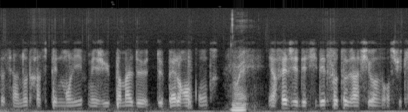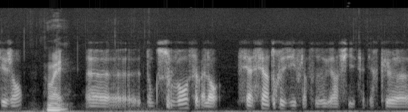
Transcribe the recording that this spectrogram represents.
ça c'est un autre aspect de mon livre, mais j'ai eu pas mal de, belles rencontres. Ouais. Et en fait, j'ai décidé de photographier ensuite les gens. Ouais. donc souvent, ça, alors c'est assez intrusif la photographie, c'est-à-dire que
